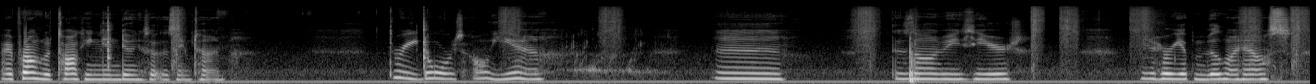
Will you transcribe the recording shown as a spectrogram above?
I have problems with talking and doing so at the same time. Three doors, oh yeah. Uh, the zombies here. I Need to hurry up and build my house.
